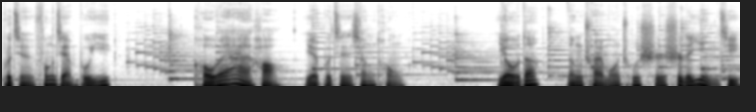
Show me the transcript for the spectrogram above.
不仅风俭不一，口味爱好也不尽相同。有的能揣摩出时事的印记，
